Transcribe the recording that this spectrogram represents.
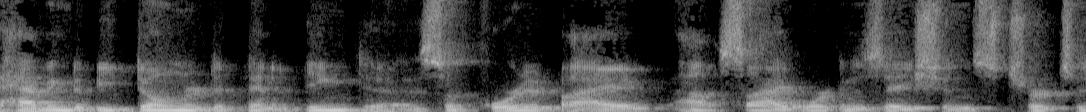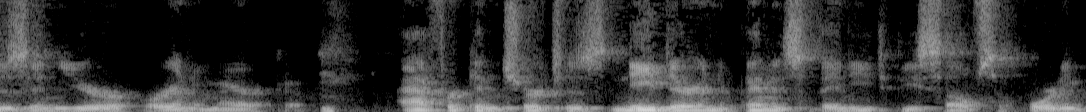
having to be donor dependent, being uh, supported by outside organizations, churches in Europe or in America. African churches need their independence, they need to be self supporting.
